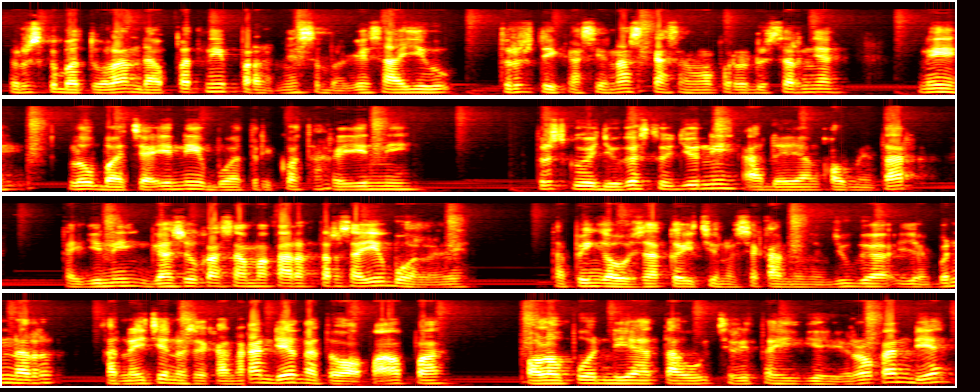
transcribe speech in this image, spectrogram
Terus kebetulan dapat nih perannya sebagai Sayu. Terus dikasih naskah sama produsernya. Nih, lu baca ini buat record hari ini. Terus gue juga setuju nih ada yang komentar kayak gini, gak suka sama karakter Sayu boleh, tapi nggak usah ke Ichino Sekana juga. Ya bener, karena Ichino Sekana kan dia nggak tahu apa-apa. Walaupun dia tahu cerita Higehiro kan dia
